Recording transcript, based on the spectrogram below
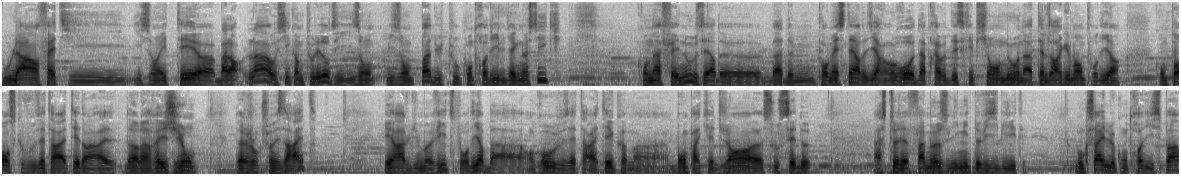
où là, en fait, ils, ont été. Euh, bah alors là aussi, comme tous les autres, ils n'ont ils ont pas du tout contredit le diagnostic qu'on a fait nous, c'est-à-dire de, bah, pour Messner de dire en gros, d'après votre description, nous on a tels arguments pour dire qu'on pense que vous êtes arrêté dans la, dans la, région de la jonction des arêtes. Et Ralph Dumovitz pour dire bah, en gros, vous vous êtes arrêté comme un bon paquet de gens euh, sous C2, à cette fameuse limite de visibilité. Donc ça, ils ne le contredisent pas.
